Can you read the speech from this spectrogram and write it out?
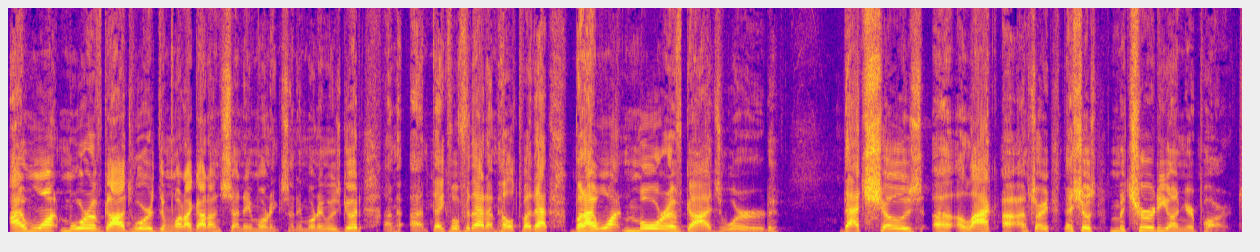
I want more of God's word than what I got on Sunday morning. Sunday morning was good. I'm, I'm thankful for that. I'm helped by that. But I want more of God's word that shows a, a lack, uh, I'm sorry, that shows maturity on your part.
